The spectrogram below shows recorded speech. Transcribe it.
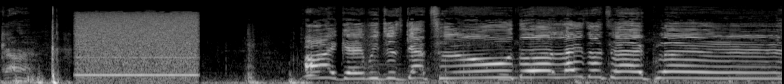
God. All right, gang, we just got to the laser tag play.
